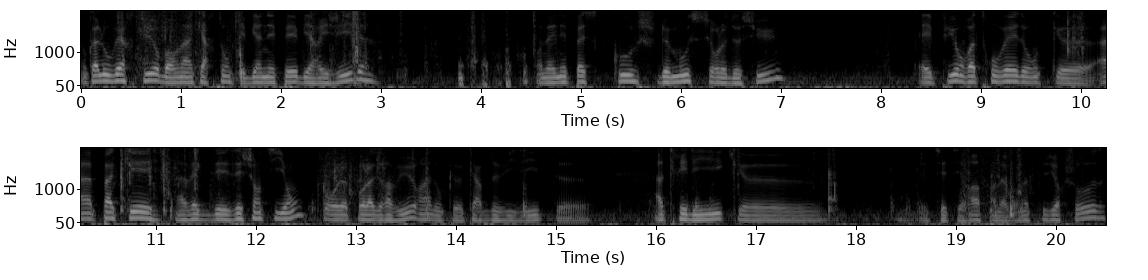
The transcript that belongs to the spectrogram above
Donc à l'ouverture, on a un carton qui est bien épais, bien rigide. On a une épaisse couche de mousse sur le dessus. Et puis on va trouver donc euh, un paquet avec des échantillons pour, pour la gravure, hein, donc euh, carte de visite, euh, acrylique, etc. Enfin on a plusieurs choses.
